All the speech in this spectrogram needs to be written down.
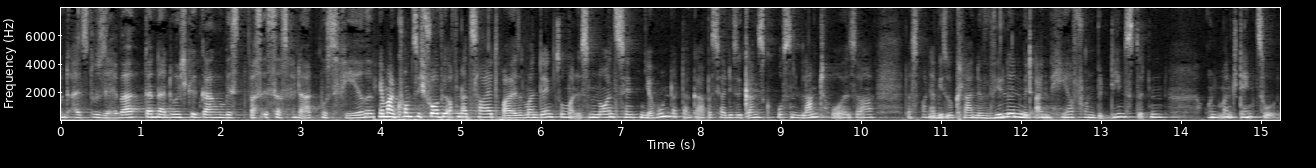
Und als du selber dann da durchgegangen bist, was ist das für eine Atmosphäre? Ja, man kommt sich vor wie auf einer Zeitreise. Man denkt so, man ist im 19. Jahrhundert, da gab es ja diese ganz großen Landhäuser. Das waren ja wie so kleine Villen mit einem Heer von Bediensteten. Und man denkt so,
